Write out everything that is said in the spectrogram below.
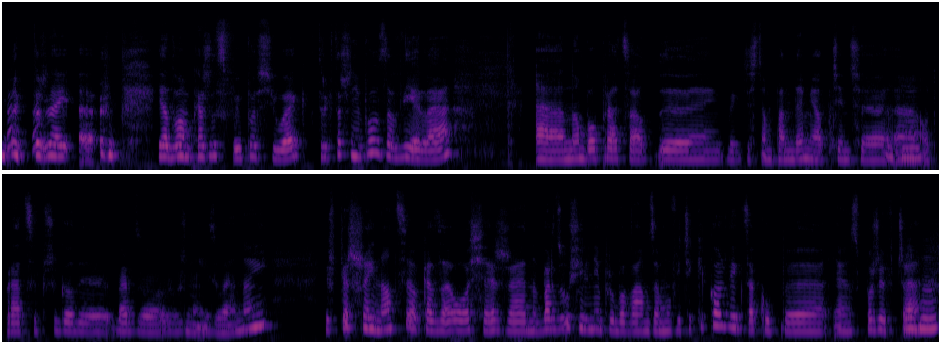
na której e, jadłam każdy swój posiłek, których też nie było za wiele. E, No bo praca, y, jakby gdzieś tam pandemia, odcięcie e, Mhm. od pracy, przygody bardzo różne i złe. No i już pierwszej nocy okazało się, że no bardzo usilnie próbowałam zamówić jakiekolwiek zakupy e, spożywcze, Mhm.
